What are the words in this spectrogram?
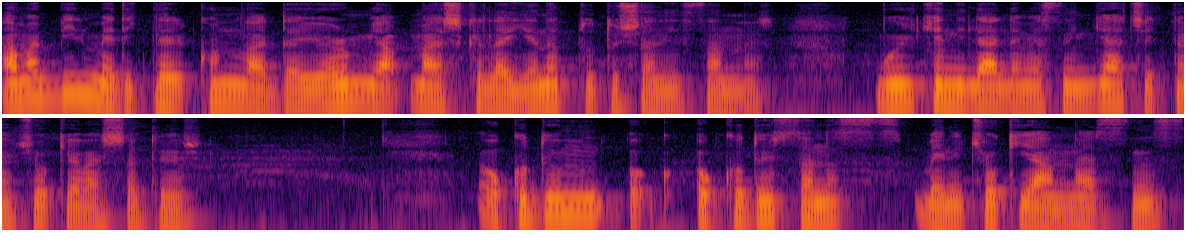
ama bilmedikleri konularda yorum yapma aşkıyla yanıp tutuşan insanlar bu ülkenin ilerlemesini gerçekten çok yavaşlatıyor. Okuduğum, okuduysanız beni çok iyi anlarsınız.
